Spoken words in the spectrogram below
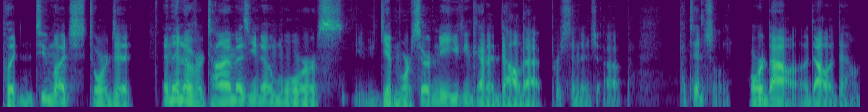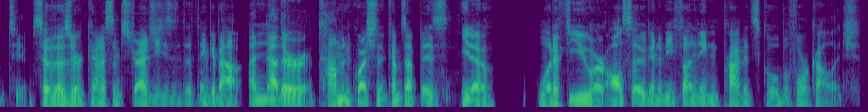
putting too much towards it. And then over time, as you know more, get more certainty, you can kind of dial that percentage up potentially or dial, dial it down too. So those are kind of some strategies to think about. Another common question that comes up is, you know, what if you are also going to be funding private school before college?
